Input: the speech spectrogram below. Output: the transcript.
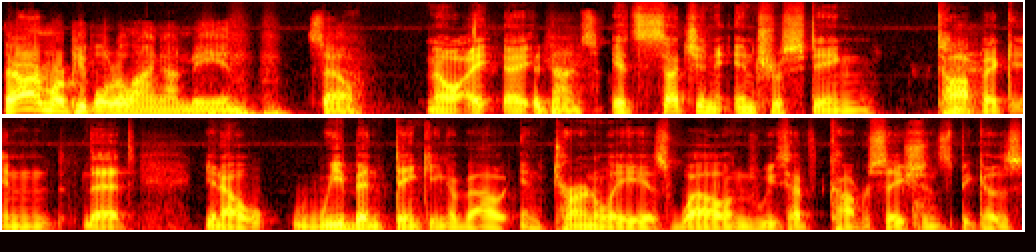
there are more people relying on me and so. No i, I good times it's such an interesting topic in that you know we've been thinking about internally as well and we have conversations because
